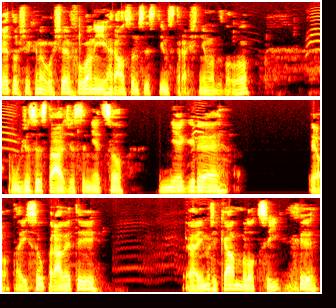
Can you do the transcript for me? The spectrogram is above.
je to všechno ošéfovaný, hrál jsem si s tím strašně moc dlouho. Může se stát, že se něco někde, jo, tady jsou právě ty, já jim říkám loci,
